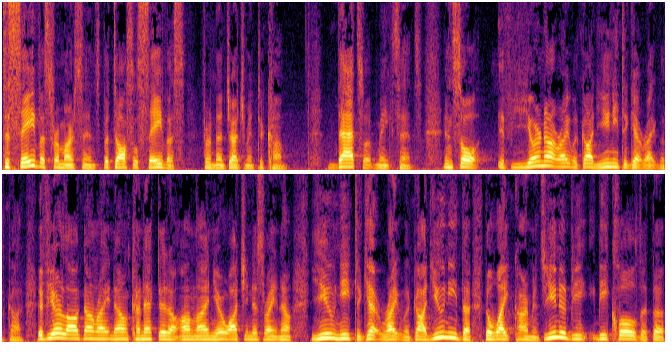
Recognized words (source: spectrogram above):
to save us from our sins, but to also save us from the judgment to come. That's what makes sense. And so if you're not right with God, you need to get right with God. If you're logged on right now, connected online, you're watching this right now, you need to get right with God. You need the, the white garments. You need to be, be clothed with the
